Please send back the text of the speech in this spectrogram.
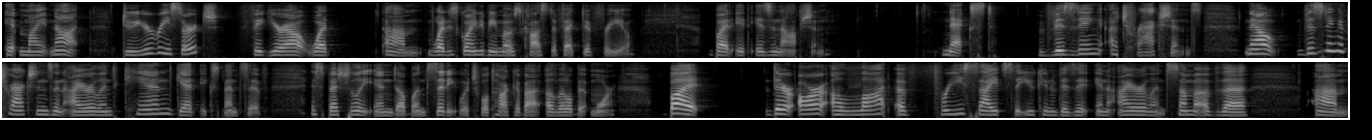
It might not. Do your research, figure out what um, what is going to be most cost effective for you. But it is an option. Next, visiting attractions. Now, visiting attractions in Ireland can get expensive, especially in Dublin City, which we'll talk about a little bit more. But there are a lot of free sites that you can visit in Ireland. Some of the um,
